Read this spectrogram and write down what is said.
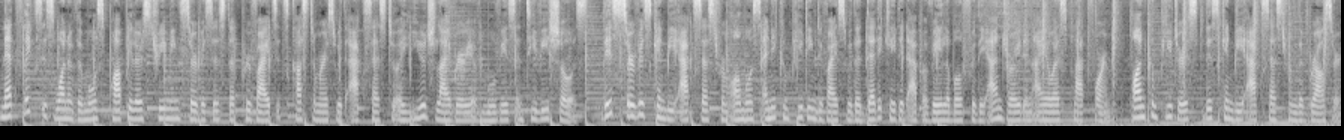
Netflix is one of the most popular streaming services that provides its customers with access to a huge library of movies and TV shows. This service can be accessed from almost any computing device with a dedicated app available for the Android and iOS platform. On computers, this can be accessed from the browser.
